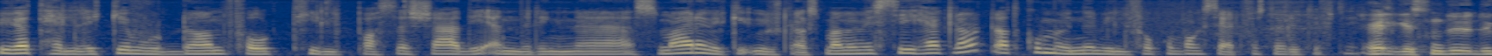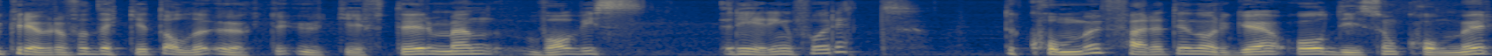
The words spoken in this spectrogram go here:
Vi vet heller ikke hvordan folk tilpasser seg de endringene som er, og hvilke utslag som er. Men vi sier helt klart at kommunene vil få kompensert kompensert for større utgifter. Helgesen, du, du krever å få dekket alle økte utgifter, men hva hvis regjeringen får rett? Det kommer færre til Norge, og de som kommer,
